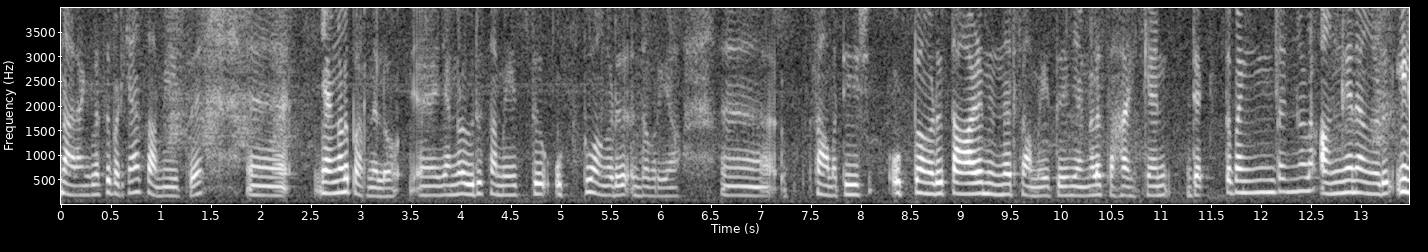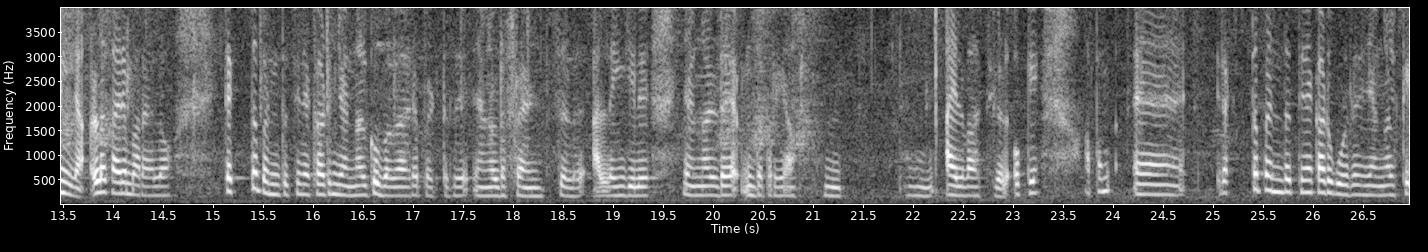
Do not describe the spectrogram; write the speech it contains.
നാലാം ക്ലാസ് പഠിക്കുന്ന സമയത്ത് ഞങ്ങൾ പറഞ്ഞല്ലോ ഞങ്ങൾ ഒരു സമയത്ത് ഒട്ടും അങ്ങോട്ട് എന്താ പറയുക സാമ്പത്തിക ഒട്ടും അങ്ങോട്ട് താഴെ നിന്നൊരു സമയത്ത് ഞങ്ങളെ സഹായിക്കാൻ രക്തബന്ധങ്ങൾ അങ്ങനെ അങ്ങോട്ട് ഇല്ല. ഉള്ള കാര്യം പറയാമല്ലോ രക്തബന്ധത്തിനെക്കാട്ടും ഞങ്ങൾക്ക് ഉപകാരപ്പെട്ടത് ഞങ്ങളുടെ ഫ്രണ്ട്സുകൾ അല്ലെങ്കിൽ ഞങ്ങളുടെ എന്താ പറയുക അയൽവാസികൾ ഓക്കെ അപ്പം രക്തബന്ധത്തിനേക്കാൾ കൂടുതൽ ഞങ്ങൾക്ക്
